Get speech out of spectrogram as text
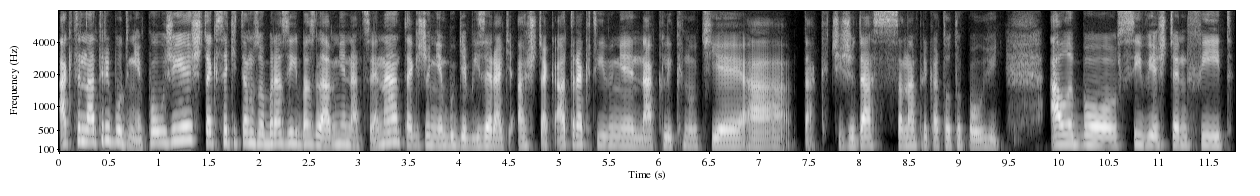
Ak ten atribút nepoužiješ, tak sa ti tam zobrazí iba zľavnená cena, takže nebude vyzerať až tak atraktívne na kliknutie a tak. Čiže dá sa napríklad toto použiť. Alebo si vieš ten feed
